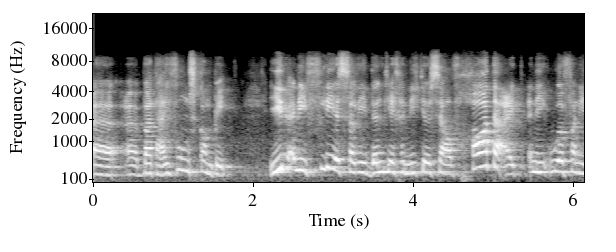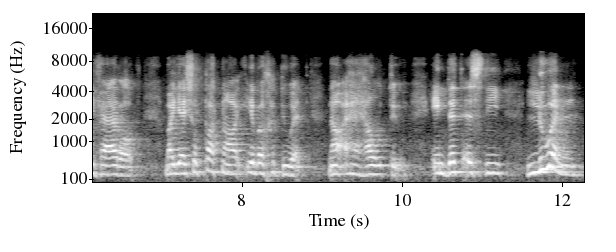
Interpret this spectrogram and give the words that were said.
uh uh wat hy vir ons kan bied. Hier in die vlees sal jy dink jy geniet jouself gate uit in die oë van die wêreld, maar jy's op pad na 'n ewige dood, na 'n hel toe. En dit is die loon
